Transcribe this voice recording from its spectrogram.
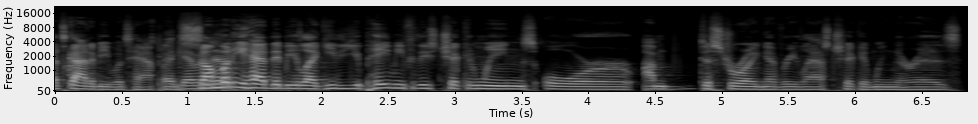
That's got to be what's happening. Like Somebody had to be like, either you pay me for these chicken wings or I'm destroying every last chicken wing there is.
